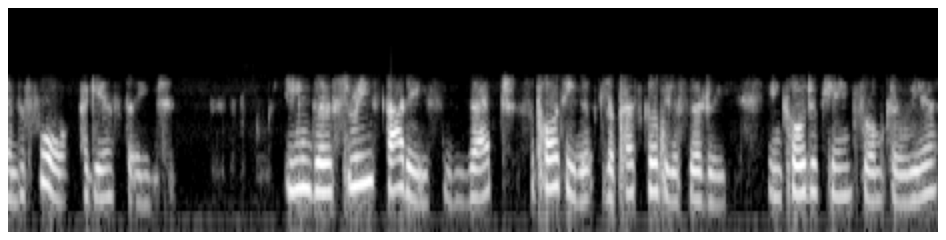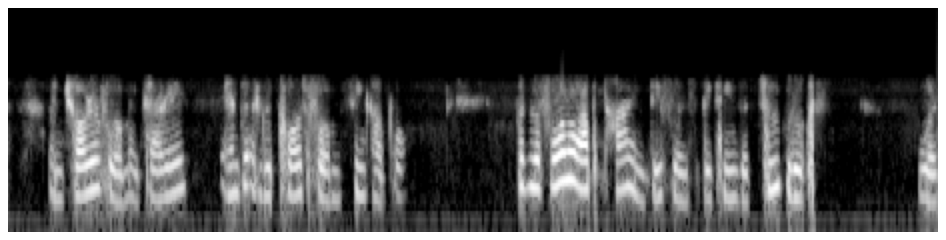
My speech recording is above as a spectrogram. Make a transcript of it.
and four against it. In the three studies that supported laparoscopic surgery, encoder came from Korea, and Anchoria from Italy, and a report from Singapore. But the follow-up time difference between the two groups was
